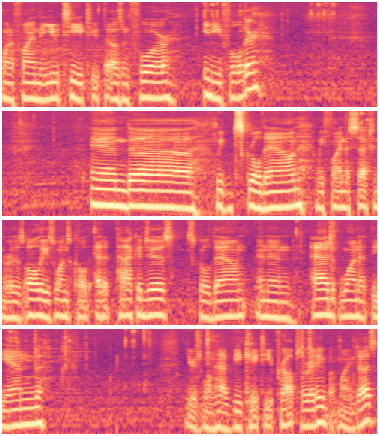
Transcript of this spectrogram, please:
want to find the UT 2004 INI folder and uh, we scroll down we find the section where there's all these ones called edit packages. Scroll down and then add one at the end. Yours won't have BKT props already but mine does.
